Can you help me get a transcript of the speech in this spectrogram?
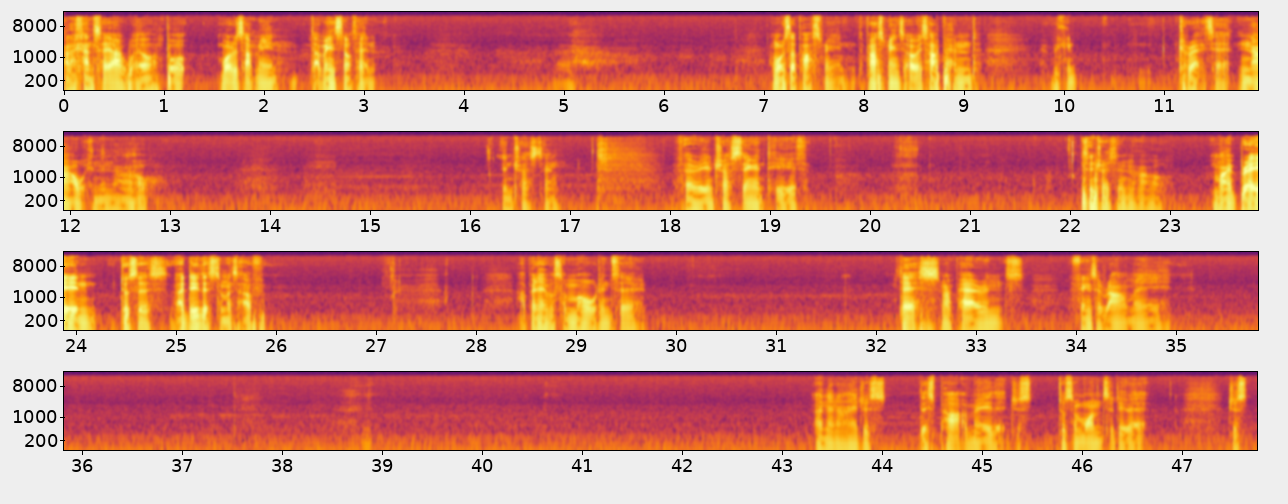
And I can say I will, but what does that mean? That means nothing. And what does the past mean? The past means, oh, it's happened. We can correct it now, in the now. Interesting. Very interesting indeed. It's interesting how my brain does this. I do this to myself. I've been able to mould into this, my parents, things around me. And then I just, this part of me that just doesn't want to do it, just,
